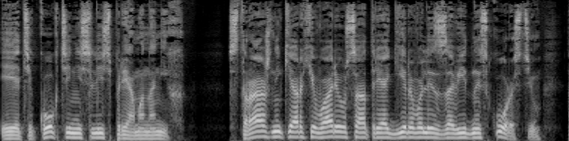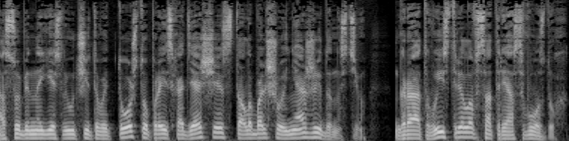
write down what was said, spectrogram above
И эти когти неслись прямо на них. Стражники архивариуса отреагировали с завидной скоростью, особенно если учитывать то, что происходящее стало большой неожиданностью. Град выстрелов сотряс воздух.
